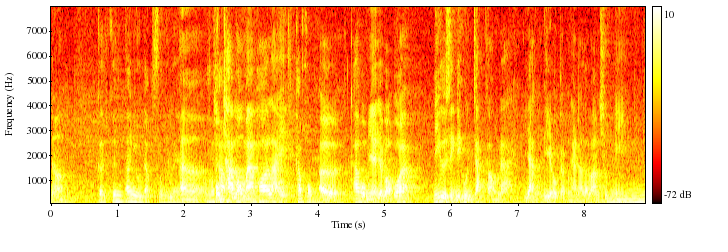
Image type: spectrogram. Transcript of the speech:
เนาะเกิดขึ้นตั้งอยู่ดับศูนย์เลยเออครับผมทำออกมาเพราะอะไรครับผมเออถ้าผมอยากจะบอกว่านี่คือสิ่งที่คุณจับต้องได้ อย่างเดียวกับงานอัลบั้มชุดนี้ม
